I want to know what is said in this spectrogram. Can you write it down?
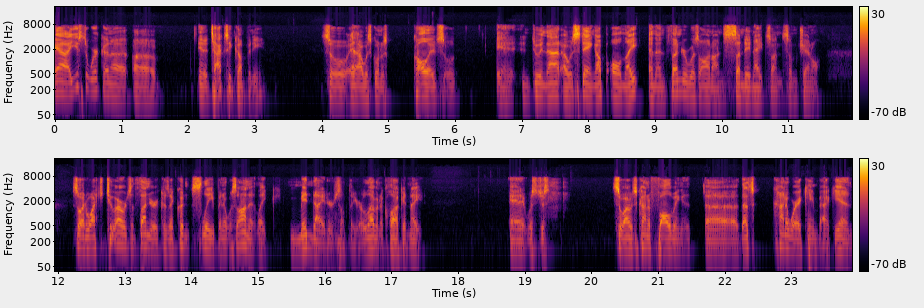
Yeah, I used to work on a uh, in a taxi company, so and I was going to college, so and in doing that, I was staying up all night, and then Thunder was on on Sunday nights on some channel. So I'd watch two hours of Thunder because I couldn't sleep, and it was on at like midnight or something, or eleven o'clock at night, and it was just so I was kind of following it. Uh, that's kind of where I came back in,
